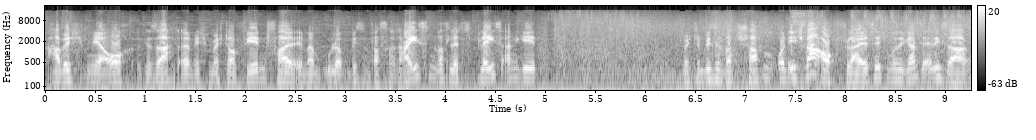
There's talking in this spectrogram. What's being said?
habe ich mir auch gesagt, ähm, ich möchte auf jeden Fall in meinem Urlaub ein bisschen was reißen, was Let's Plays angeht. Möchte ein bisschen was schaffen. Und ich war auch fleißig, muss ich ganz ehrlich sagen.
